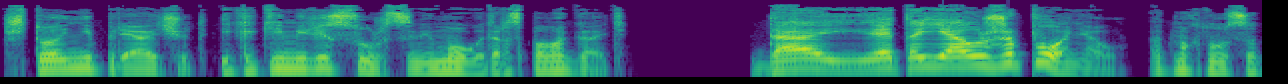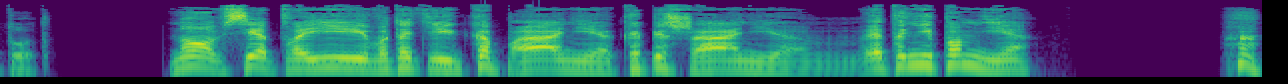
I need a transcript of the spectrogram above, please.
что они прячут и какими ресурсами могут располагать». «Да это я уже понял», — отмахнулся тот. «Но все твои вот эти копания, копешания — это не по мне». «Ха,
